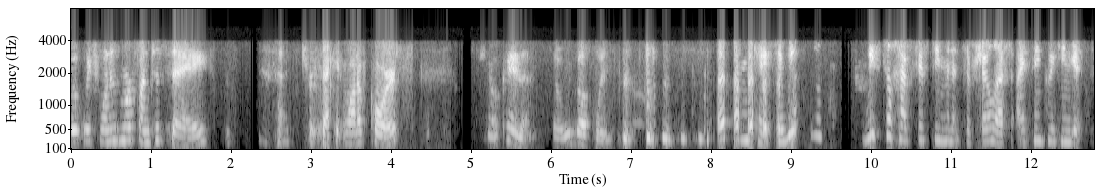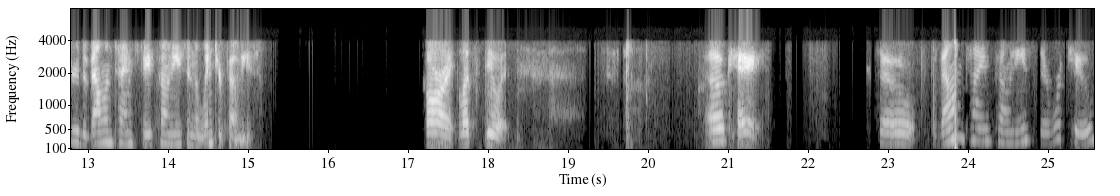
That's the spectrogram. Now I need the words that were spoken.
But which one is more fun to say? That's the true. second one, of course. Okay then. So we both win. Okay, so we still, we still have 15 minutes of show left. I think we can get through the Valentine's Day ponies and the winter ponies. All right, let's do it. Okay. So the Valentine ponies, there were two.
